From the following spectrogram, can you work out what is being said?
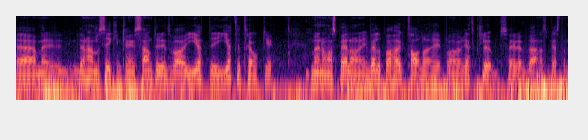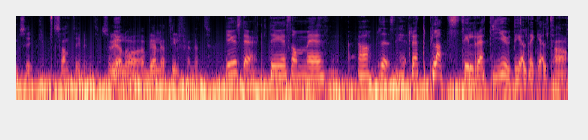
Uh, men den här musiken kan ju samtidigt vara jätte, jättetråkig. Men om man spelar i väldigt bra högtalare på rätt klubb så är det världens bästa musik samtidigt. Så det gäller att välja tillfället. Just det, det är som eh, ja, precis, rätt plats till rätt ljud helt enkelt. Ja.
